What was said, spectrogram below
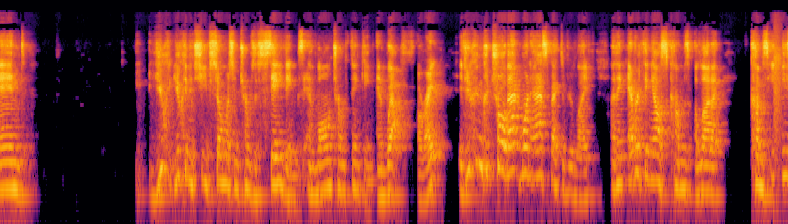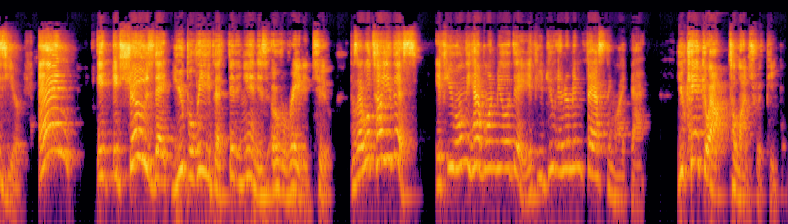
and you you can achieve so much in terms of savings and long term thinking and wealth. All right, if you can control that one aspect of your life, I think everything else comes a lot of comes easier, and it, it shows that you believe that fitting in is overrated too. Because I will tell you this: if you only have one meal a day, if you do intermittent fasting like that, you can't go out to lunch with people.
